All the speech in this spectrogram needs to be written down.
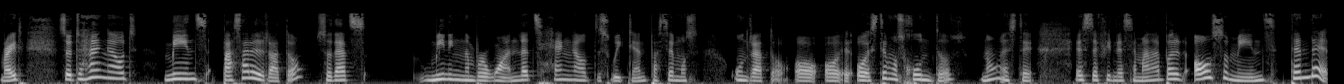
right? So to hang out means pasar el rato. So that's meaning number one. Let's hang out this weekend. Pasemos un rato o, o, o, estemos juntos, ¿no? Este, este fin de semana, but it also means tender,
